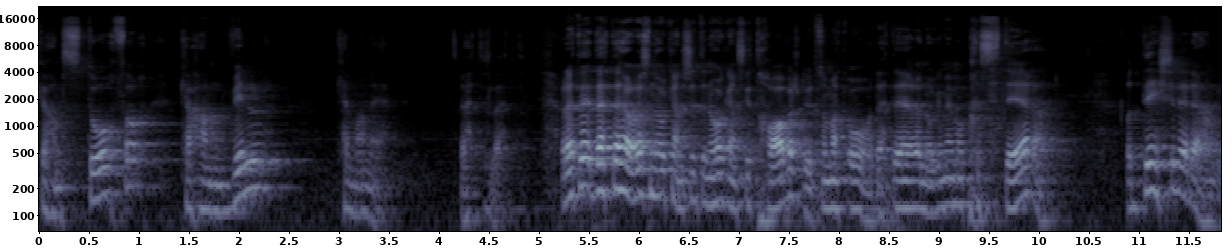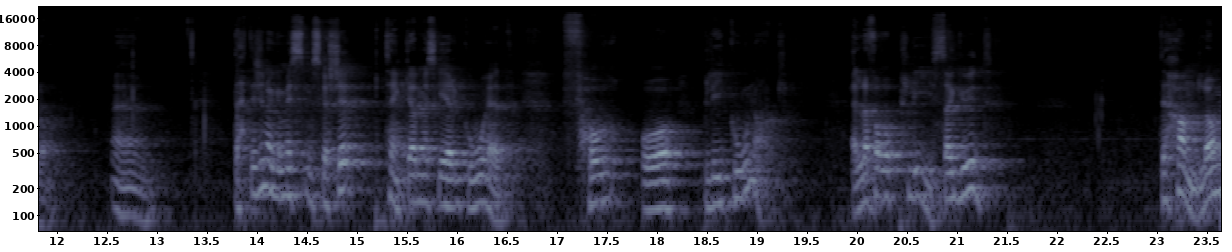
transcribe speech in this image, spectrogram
hva han står for, hva han vil, hvem han er. Rett og slett. Og dette, dette, høres nå kanskje til noe ganske travelt ut, som at å, dette er noe vi må prestere. Og det er ikke det det handler om. Eh, dette er ikke noe, Vi skal ikke tenke at vi skal gjøre godhet for å bli god nok. Eller for å please Gud. Det handler om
